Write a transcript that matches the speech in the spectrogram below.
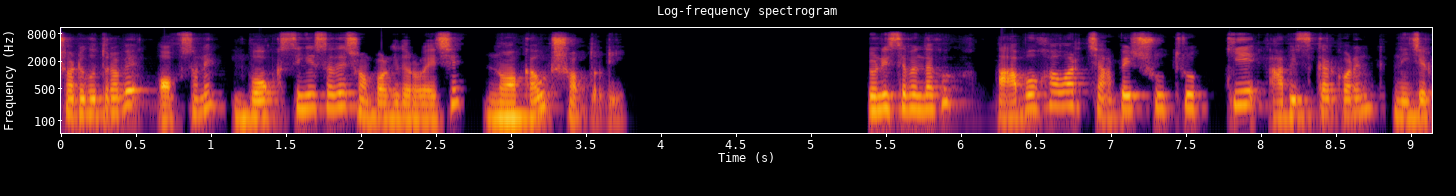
সঠিক উত্তর হবে অপশনে বক্সিং এর সাথে সম্পর্কিত রয়েছে নক আউট শব্দটি। টোয়েন্টি সেভেন দেখো, আবহাওয়ার চাপের সূত্র কে আবিষ্কার করেন? নিজের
